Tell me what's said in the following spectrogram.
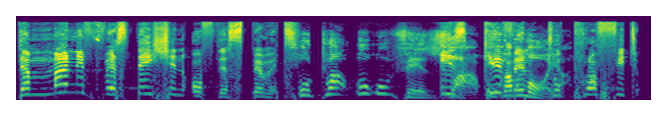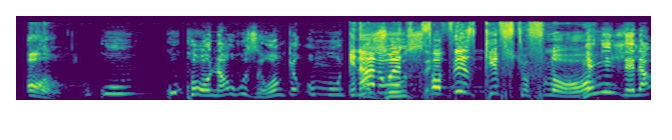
the manifestation of the Spirit is given to profit all. Ku- kukhona ukuze wonke umuntu In other words, azuze for these gifts to flow, ngenye indlela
